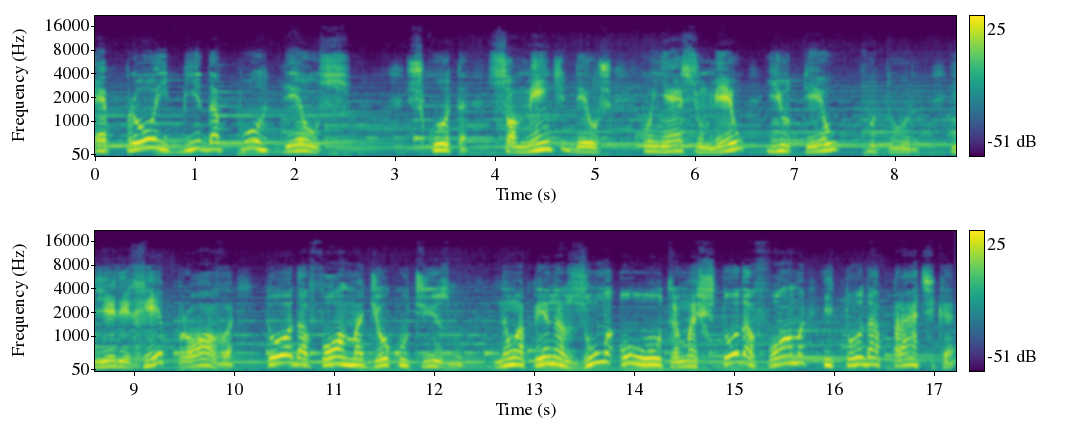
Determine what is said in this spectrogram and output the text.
é proibida por Deus. Escuta, somente Deus conhece o meu e o teu futuro. E ele reprova toda forma de ocultismo, não apenas uma ou outra, mas toda a forma e toda a prática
